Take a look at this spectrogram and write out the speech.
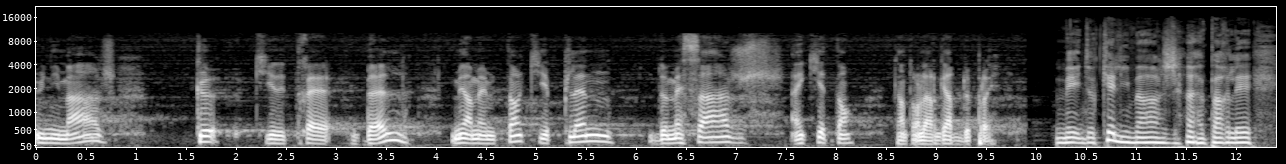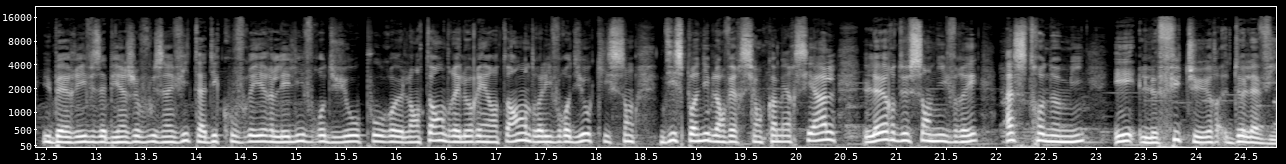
une image que, qui est très belle, mais en même temps qui est pleine de messages inquiétants quand on la regarde de près. Mais de quelle image parlait Hubert Reeves? Eh bien, je vous invite à découvrir les livres audio pour euh, l'entendre et le réentendre, livres audio qui sont disponibles en version commerciale, L'heure de s'enivrer, Astronomie et le futur de la vie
